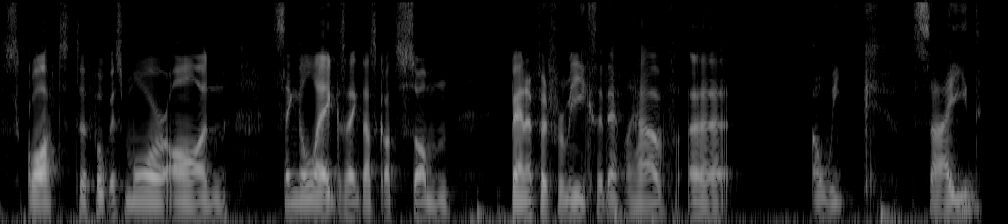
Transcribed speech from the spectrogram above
squat to focus more on single legs. I think that's got some benefit for me because I definitely have uh, a weak side.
